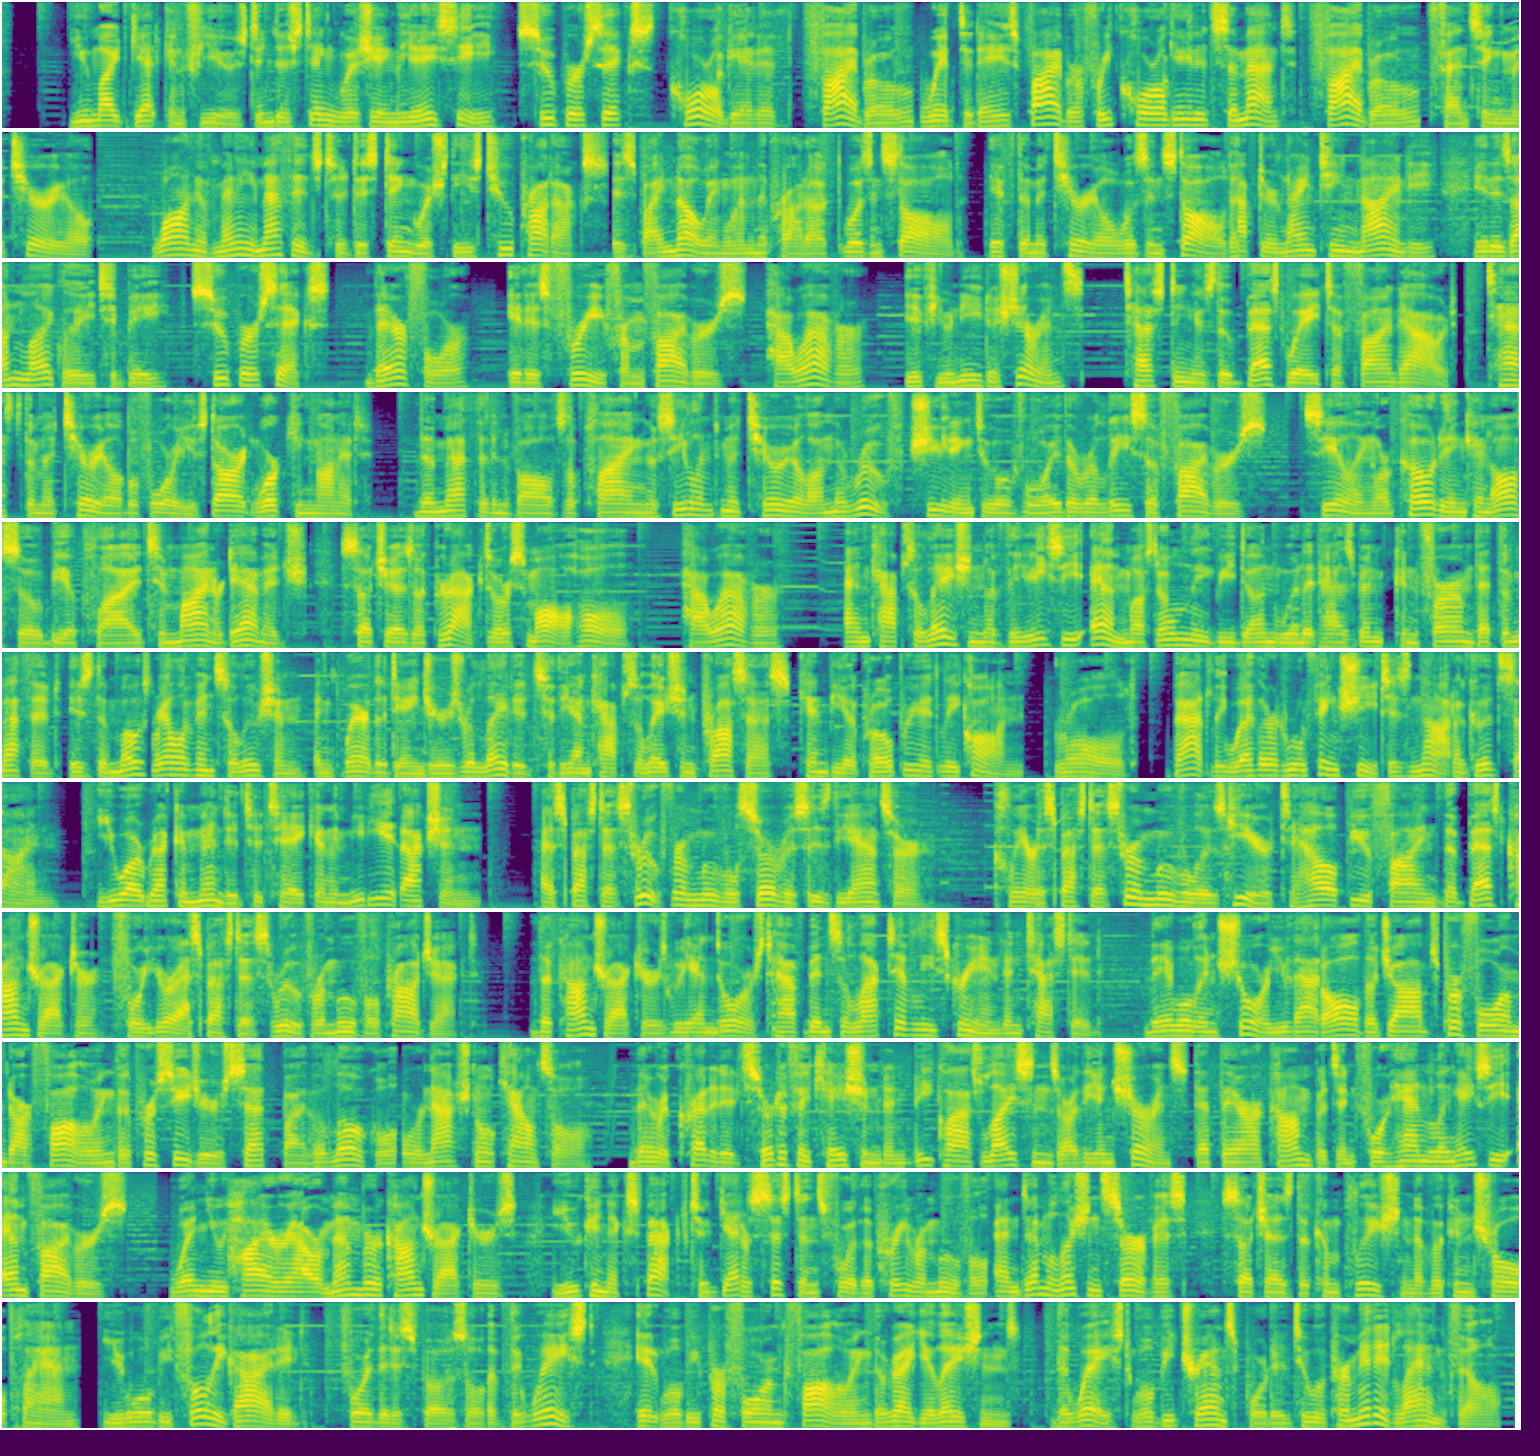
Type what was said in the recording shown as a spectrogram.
You might get confused in distinguishing the AC, Super 6 corrugated fibro with today's fiber-free corrugated cement fibro fencing material. One of many methods to distinguish these two products is by knowing when the product was installed. If the material was installed after 1990, it is unlikely to be Super 6, therefore, it is free from fibers. However, if you need assurance, testing is the best way to find out. Test the material before you start working on it. The method involves applying the sealant material on the roof sheeting to avoid the release of fibers. Sealing or coating can also be applied to minor damage, such as a cracked or small hole. However, encapsulation of the ACM must only be done when it has been confirmed that the method is the most relevant solution and where the dangers related to the encapsulation process can be appropriately controlled. Badly weathered roofing sheet is not a good sign. You are recommended to take an immediate action. Asbestos roof removal service is the answer. Clear Asbestos Removal is here to help you find the best contractor for your asbestos roof removal project. The contractors we endorsed have been selectively screened and tested. They will ensure you that all the jobs performed are following the procedures set by the local or national council. Their accredited certification and B-class license are the insurance that they are competent for handling ACM fibers. When you hire our member contractors, you can expect to get assistance for the pre-removal and demolition service, such as the completion of a control plan. You will be fully guided. For the disposal of the waste, it will be performed following the regulations. The waste will be transported to a permitted landfill.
